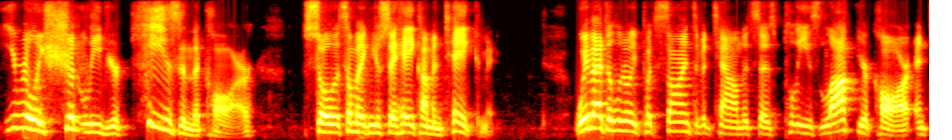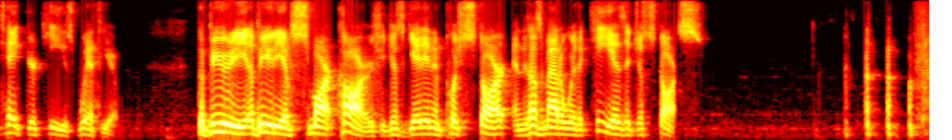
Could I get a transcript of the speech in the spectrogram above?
you really shouldn't leave your keys in the car so that somebody can just say, hey, come and take me. We've had to literally put signs up in town that says, please lock your car and take your keys with you. The beauty, the beauty of smart cars, you just get in and push start, and it doesn't matter where the key is, it just starts.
